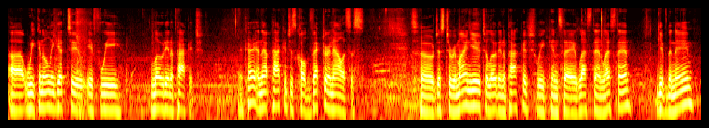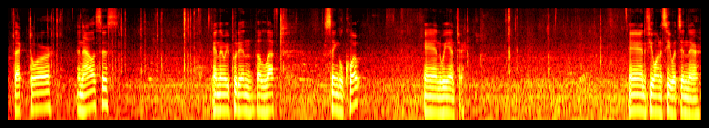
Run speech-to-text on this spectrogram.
uh, we can only get to if we load in a package. Okay, and that package is called vector analysis. So just to remind you, to load in a package, we can say less than less than, give the name, vector analysis, and then we put in the left single quote, and we enter. And if you want to see what's in there,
